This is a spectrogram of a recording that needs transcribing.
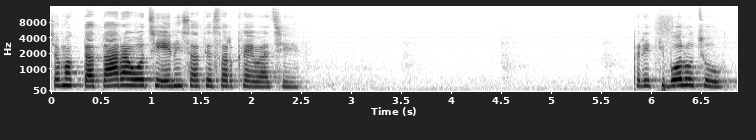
ચમકતા તારાઓ છે એની સાથે સરખાવ્યા છે. ફરીથી બોલું છું.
